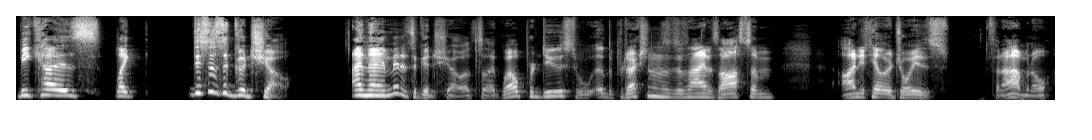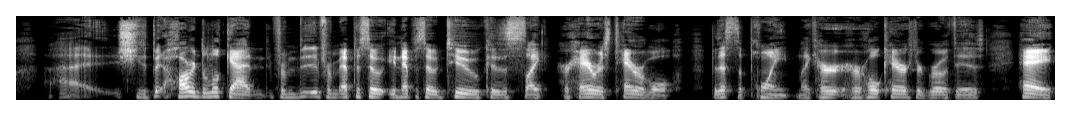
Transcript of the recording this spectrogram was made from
because like this is a good show, and I admit it's a good show. It's like well produced. The production and design is awesome. Anya Taylor Joy is phenomenal. Uh, she's a bit hard to look at from from episode in episode two because like her hair is terrible, but that's the point. Like her her whole character growth is, hey,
